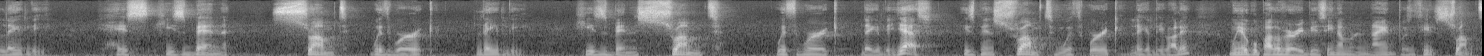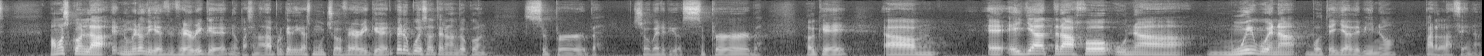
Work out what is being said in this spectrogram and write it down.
lately. He's, he's been swamped with work lately. He's been swamped with work lately. Yes, he's been swamped with work lately, ¿vale? Muy ocupado, very busy. Number nine, puedes decir swamped. Vamos con la número 10, very good. No pasa nada porque digas mucho very good, pero puedes alternando con superb, soberbio, superb. ¿ok? Um, eh, ella trajo una muy buena botella de vino para la cena.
